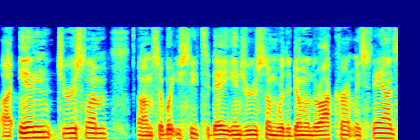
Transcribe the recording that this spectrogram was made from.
uh, in Jerusalem. Um, so, what you see today in Jerusalem, where the Dome of the Rock currently stands,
